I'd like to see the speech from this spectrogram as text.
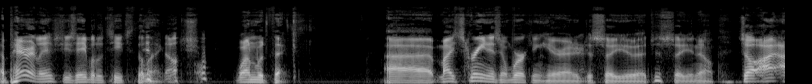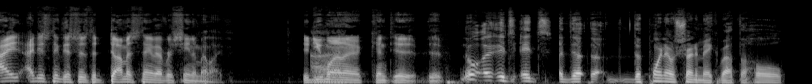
Apparently, she's able to teach the language. One would think. Uh, my screen isn't working here, Andrew. Just so you, uh, just so you know. So I, I, I just think this is the dumbest thing I've ever seen in my life. Did Uh, you want to continue? No, uh, it's it's the uh, the point I was trying to make about the whole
